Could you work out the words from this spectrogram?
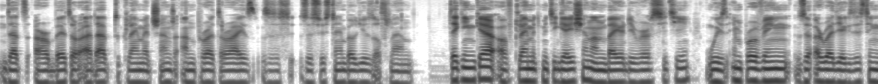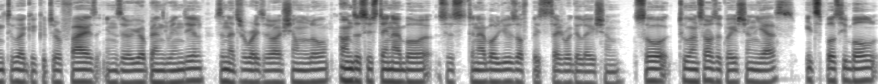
that are better adapted to climate change and prioritize the, the sustainable use of land taking care of climate mitigation and biodiversity with improving the already existing two agriculture files in the European Green Deal, the Natural Law, and the sustainable sustainable use of pesticide regulation. So to answer the question, yes, it's possible,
